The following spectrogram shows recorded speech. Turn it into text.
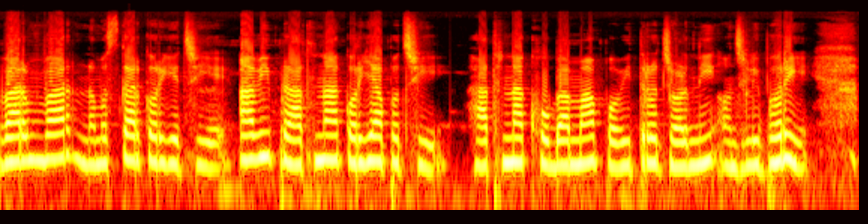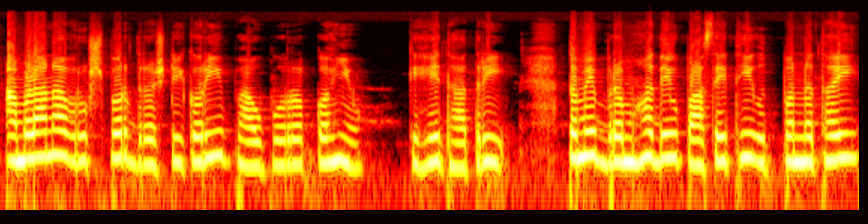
વારંવાર નમસ્કાર કરીએ છીએ. આવી પ્રાર્થના કર્યા પછી હાથના ખોબામાં પવિત્ર જળની અંજલિ ભરી આંબળાના વૃક્ષ પર દ્રષ્ટિ કરી ભાવપૂર્વક કહ્યું કે, હે ધાત્રી, તમે બ્રહ્મદેવ પાસેથી ઉત્પન્ન થઈ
